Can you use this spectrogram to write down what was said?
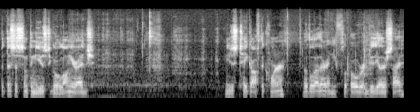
But this is something you use to go along your edge you just take off the corner of the leather and you flip over and do the other side.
